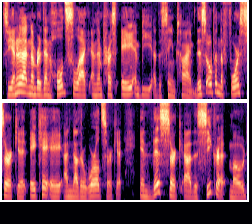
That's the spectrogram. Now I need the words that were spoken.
so you enter that number, then hold select, and then press A and B at the same time. This opened the fourth circuit, aka another world circuit. In this circuit, uh, the secret mode,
